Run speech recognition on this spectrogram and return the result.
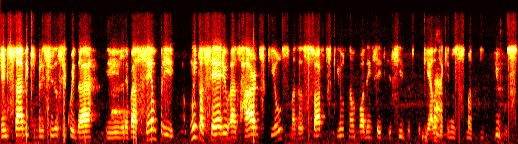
A gente sabe que precisa se cuidar e levar sempre muito a sério as hard skills, mas as soft skills não podem ser esquecidas, porque elas é que nos mantêm vivos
